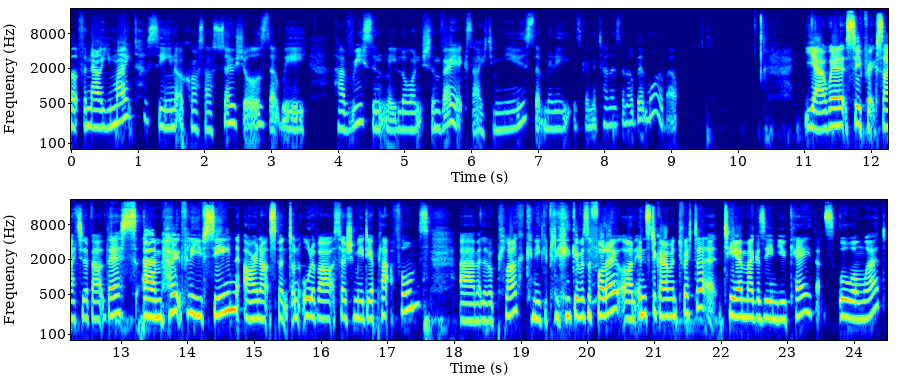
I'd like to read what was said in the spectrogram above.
But for now, you might have seen across our socials that we have recently launched some very exciting news that Millie is going to tell us a little bit more about. Yeah, we're super excited about this. Um, hopefully, you've seen our announcement on all of our social media platforms. Um, a little plug can you please give us a follow on Instagram and Twitter at TM Magazine UK? That's all one word.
